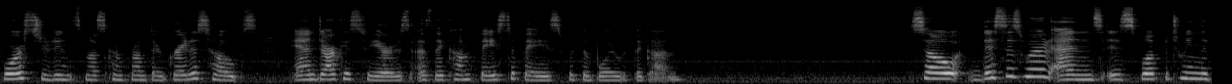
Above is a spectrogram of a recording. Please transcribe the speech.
four students must confront their greatest hopes and darkest fears as they come face to face with the boy with the gun. So, this is where it ends is split between the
